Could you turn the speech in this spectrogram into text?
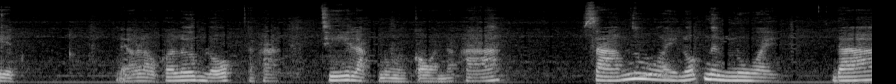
511 แล้วเราก็เริ่มลบนะคะ ที่หลักหน่วยก่อนนะคะ 3 หน่วยลบ 1 หน่วย ได้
